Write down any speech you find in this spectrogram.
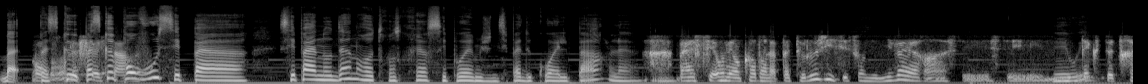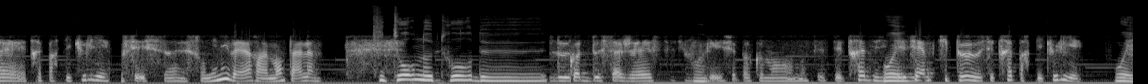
bah, parce que parce que pour vous c'est pas c'est pas anodin de retranscrire ces poèmes. Je ne sais pas de quoi elle parle. Bah, on est encore dans la pathologie, c'est son univers. Hein. C'est eh un texte très très particulier. C'est son univers hein, mental qui tourne autour de le code de sagesse, si vous voulez. Je sais pas comment. C'est très c'est un petit peu c'est très particulier. Oui.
